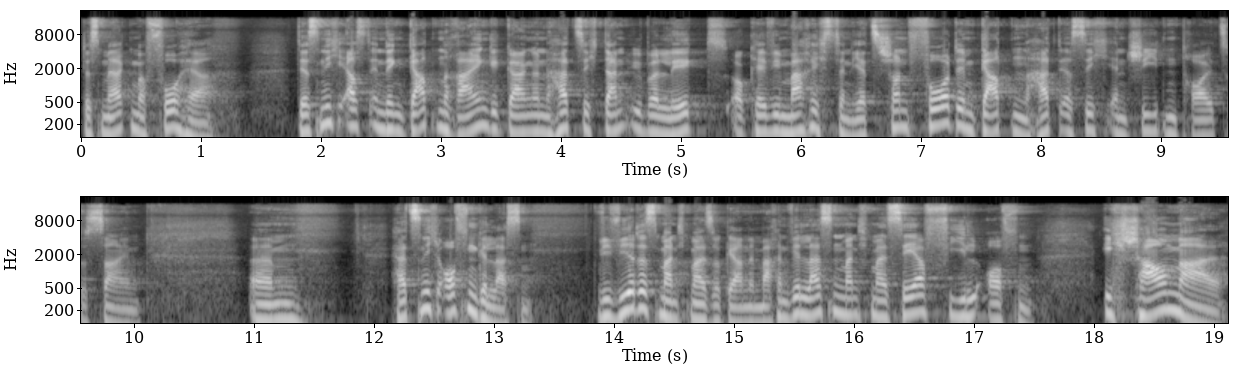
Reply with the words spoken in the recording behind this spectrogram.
das merken wir vorher. Der ist nicht erst in den Garten reingegangen, hat sich dann überlegt, okay, wie mache ich es denn jetzt? Schon vor dem Garten hat er sich entschieden, treu zu sein. Ähm, er hat es nicht offen gelassen, wie wir das manchmal so gerne machen. Wir lassen manchmal sehr viel offen. Ich schaue mal,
